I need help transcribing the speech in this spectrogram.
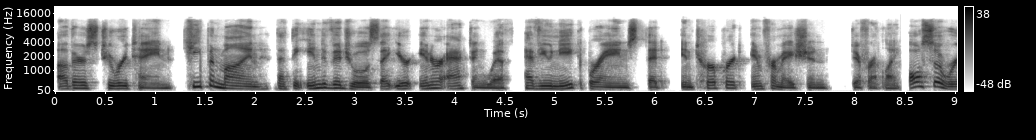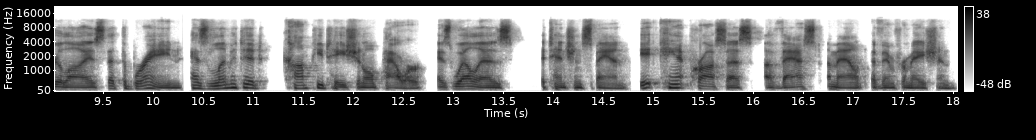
others to retain, keep in mind that the individuals that you're interacting with have unique brains that interpret information differently. Also, realize that the brain has limited computational power as well as attention span. It can't process a vast amount of information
